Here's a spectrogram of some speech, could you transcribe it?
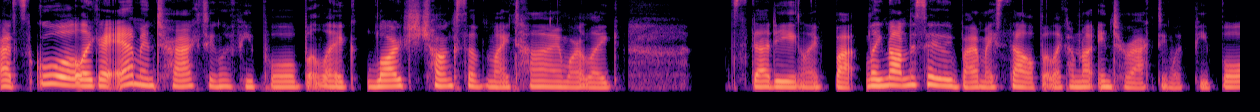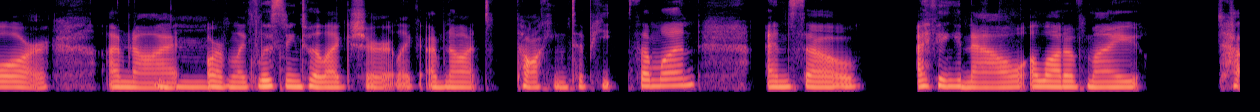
at school, like I am interacting with people, but like large chunks of my time are like studying like but like not necessarily by myself, but like I'm not interacting with people or I'm not Mhm. or I'm like listening to a lecture, like I'm not talking to pe- someone. And so I think now a lot of my t-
